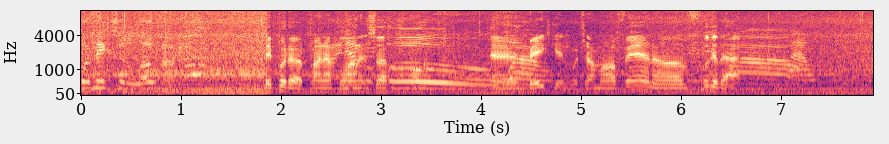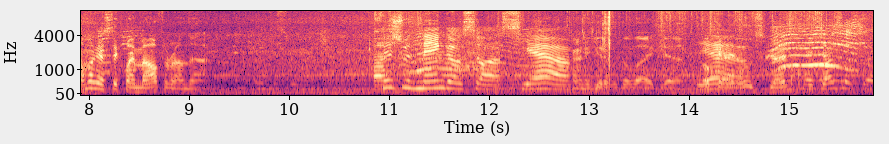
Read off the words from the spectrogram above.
what makes it aloha? They put a pineapple, on it and stuff. Oh. And wow. bacon, which I'm a fan of. Look at that. Wow. How am I gonna stick my mouth around that? Fish with mango sauce. Yeah. Trying to get it with the light, yeah. Okay, Yeah. that looks good. It does look good.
